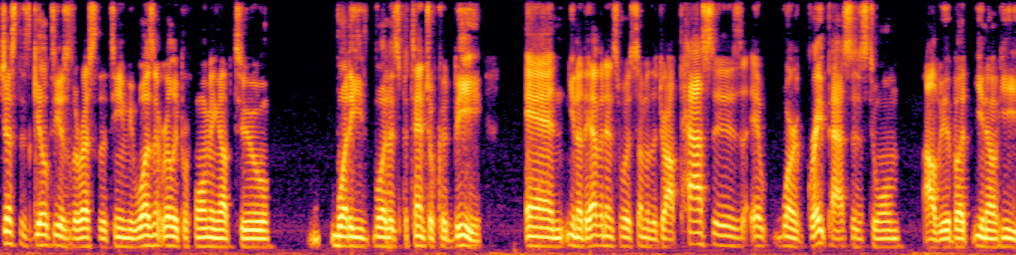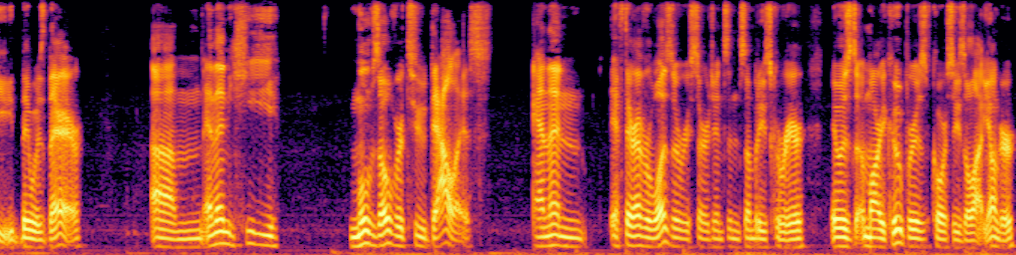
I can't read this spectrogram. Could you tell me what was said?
just as guilty as the rest of the team. He wasn't really performing up to what he what his potential could be. And you know, the evidence was some of the drop passes. It weren't great passes to him, albeit, but you know, he they was there. Um, and then he moves over to Dallas, and then if there ever was a resurgence in somebody's career, it was Amari Cooper's. Of course, he's a lot younger,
